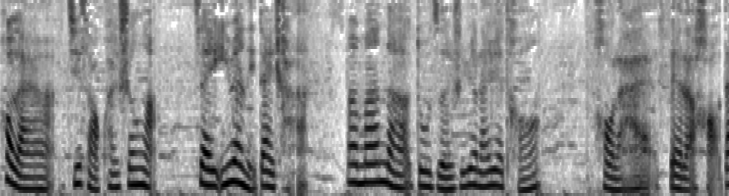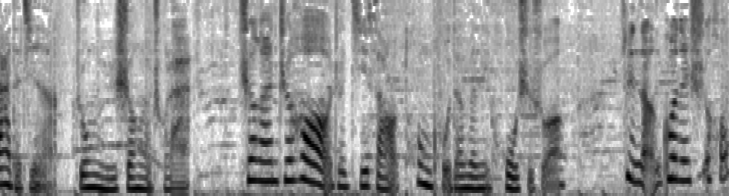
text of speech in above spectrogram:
后来啊，鸡嫂快生了，在医院里待产。慢慢的，肚子是越来越疼，后来费了好大的劲啊，终于生了出来。生完之后，这鸡嫂痛苦的问护士说：“最难过的时候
